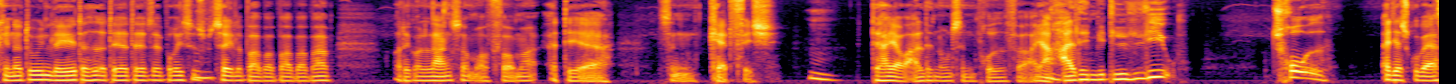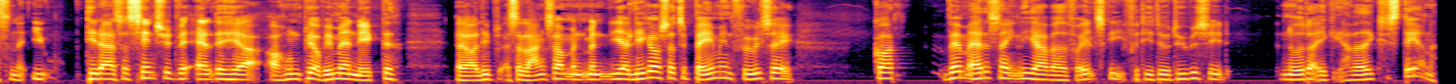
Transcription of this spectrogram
kender du en læge, der hedder det og det, det på Rigshospitalet, bab, bab, bab, bab, og det går langsomt op for mig, at det er sådan en catfish. Mm. Det har jeg jo aldrig nogensinde prøvet før, og jeg har aldrig i mit liv troet, at jeg skulle være så naiv, det, der er så sindssygt ved alt det her, og hun bliver ved med at nægte, øh, og lige, altså langsomt, men, men jeg ligger jo så tilbage med en følelse af, godt, hvem er det så egentlig, jeg har været forelsket i? Fordi det er jo dybest set noget, der ikke har været eksisterende.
